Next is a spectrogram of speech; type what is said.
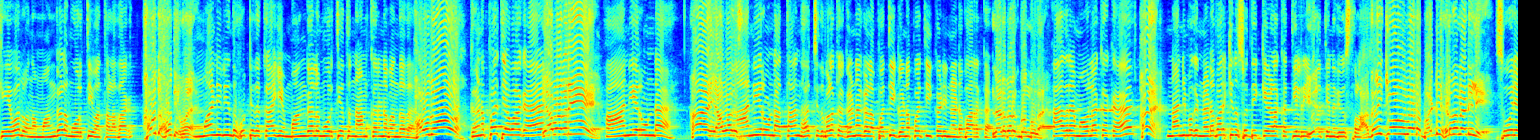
ಕೇವಲ ಒಂದು ಮಂಗಳ ಮೂರ್ತಿ ಇವ ತಳದಾಗ. ಹೌದು ಮಣ್ಣಿನಿಂದ ಹುಟ್ಟಿದಕ್ಕಾಗಿ ಮಂಗಲ ಮೂರ್ತಿ ಅಂತ ನಾಮಕರಣ ಬಂದದ. ಹೌದು. ಗಣಪತಿ ಯಾವಾಗ? ಯಾವಾಗ್ರಿ ಆ ನೀರುಂಡ. ಹಾ ಯಾವಾಗ ಆ ನೀರುಂಡ ತಂದ್ ಹಚ್ಚಿದ ಬಳಕ ಗಣಗಳ ಪತಿ ಗಣಪತಿ ಈ ಕಡೆ ನಡಬಾರಕ. ನಡಬರ್ಕ್ ಬಂದಿಲ್ಲ ಆದ್ರೆ ಮೌಲಕಕ್ಕ ಹಾ. ನಾ ನಿಮಗ ನಡಬಾರ್ಕಿನ ಸುದ್ದಿ ಕೇಳಕತ್ತಿಲ್ರಿ ಇವತ್ತಿನ ದಿವಸದೊಳಗ ಅದನ್ನ ಕೇಳೋದು ಬೇಡ ಬಡ್ಡಿ ಹಿಡ್ದ ನಡೀಲಿ. ಸೂರ್ಯ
